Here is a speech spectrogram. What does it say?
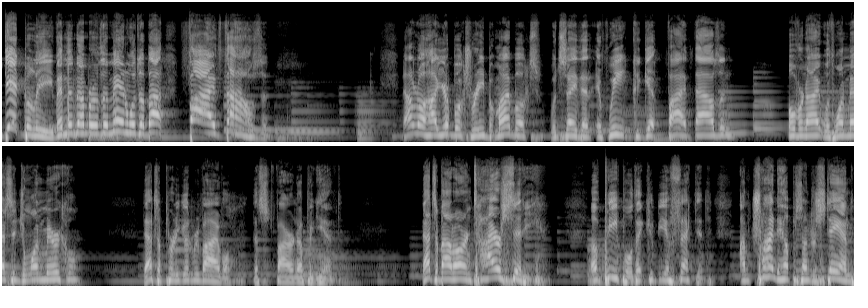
did believe, and the number of the men was about 5,000. Now, I don't know how your books read, but my books would say that if we could get 5,000 overnight with one message and one miracle, that's a pretty good revival that's firing up again. That's about our entire city of people that could be affected. I'm trying to help us understand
